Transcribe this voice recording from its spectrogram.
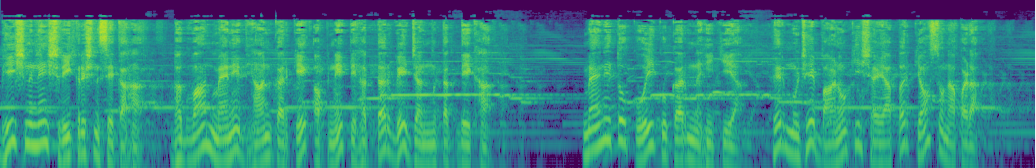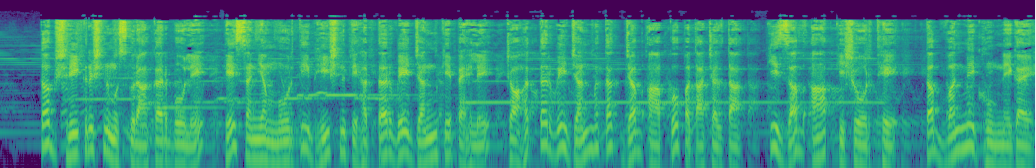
भीष्म ने श्री कृष्ण से कहा, भगवान, मैंने ध्यान करके अपने तिहत्तरवे जन्म तक देखा। मैंने तो कोई कुकर्म नहीं किया। फिर मुझे बाणों की शया पर क्यों सोना पड़ा? तब श्री कृष्ण मुस्कुराकर बोले, हे संयम मूर्ति भीष्म तिहत्तर वे जन्म के पहले, चौहत्तर वे जन्म तक जब आपको पता चलता कि जब आप किशोर थे, तब वन में घूमने गए।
